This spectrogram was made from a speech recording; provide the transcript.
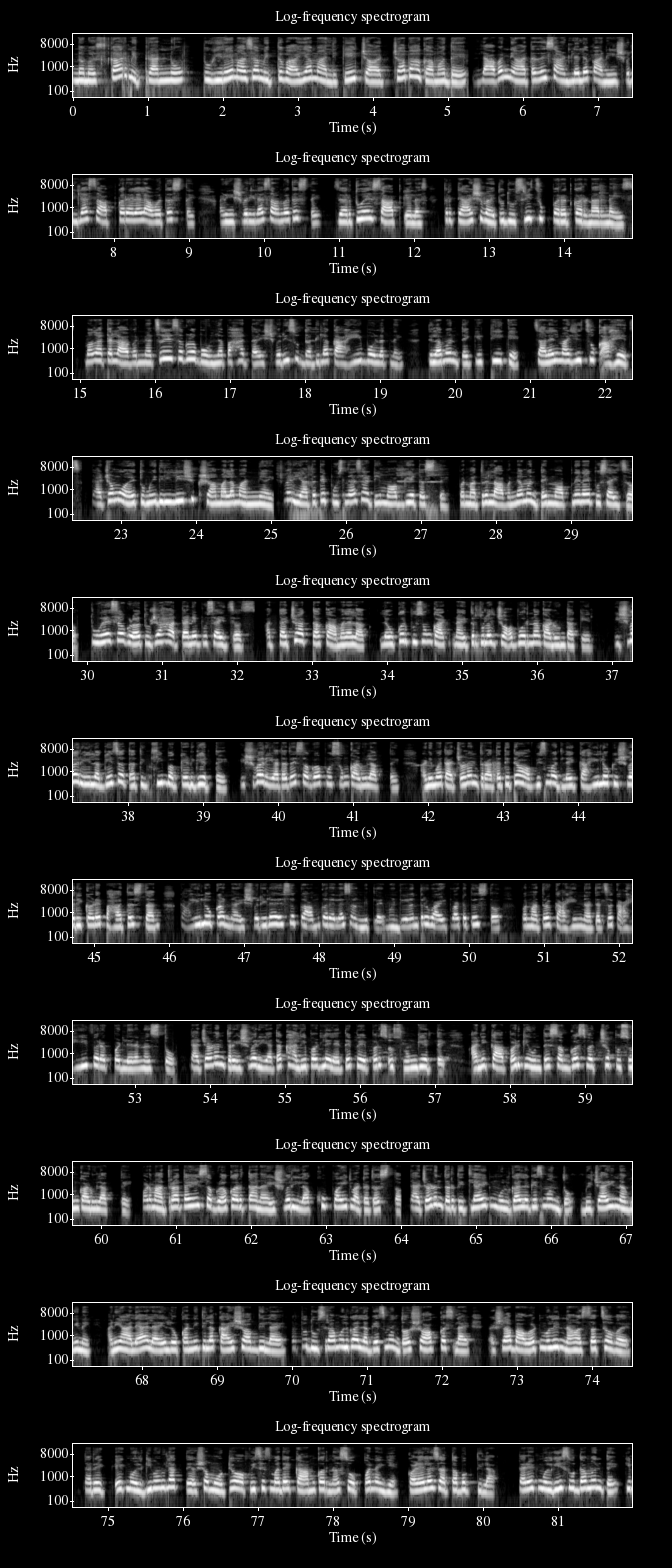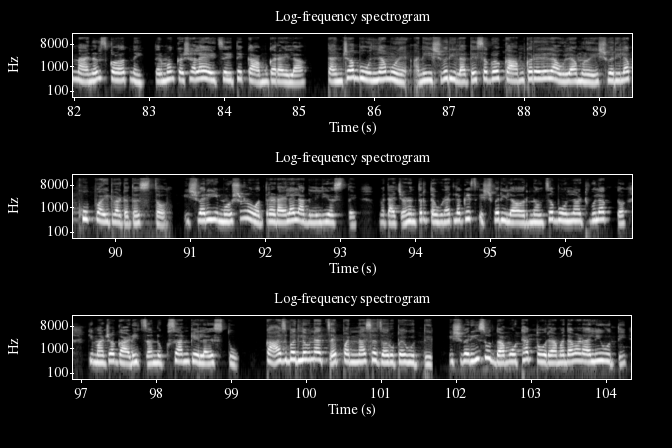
नमस्कार मित्रांनो तू हिरे माझा मितवा या मालिकेच्या आजच्या भागामध्ये. लावण्य आता ते सांडलेलं पाणी ईश्वरीला साफ करायला लावत असते आणि ईश्वरीला सांगत असते जर तू हे साफ केलंस तर त्याशिवाय तू दुसरी चूक परत करणार नाहीस. मग आता लावण्याचं हे सगळं बोलणं पाहता ईश्वरी सुद्धा तिला काहीही बोलत नाही. तिला म्हणते की ठीक आहे चालेल माझी चूक आहेच. त्याच्यामुळे तुम्ही दिलेली शिक्षा मला मान्य आहे. ईश्वरी आता ते पुसण्यासाठी मॉप घेत असते. पण मात्र लावण्या म्हणते मॉपने नाही पुसायचं. तू हे सगळं तुझ्या हाताने पुसायचंच आत्ताच्या आत्ता कामाला लाग. लवकर पुसून काढ नाहीतर तुला जॉबवरनं काढून टाकेल. ईश्वरी लगेच आता तिथली बकेट घेते. ईश्वरी आता ते सगळं पुसून काढू लागते. आणि मग त्याच्यानंतर आता तिथे ऑफिसमधले काही लोक ईश्वरीकडे पाहत असतात. काही लोकांना ईश्वरीला असं काम करायला सांगितलंय. म्हटल्यानंतर वाईट वाटत असतं. पण मात्र काहींना त्याचा काहीही फरक पडलेला नसतो. त्याच्यानंतर ईश्वरी आता खाली पडलेले ते पेपर्स उचलून घेते आणि कापड घेऊन ते सगळं स्वच्छ पुसून काढू लागते. पण मात्र आता हे सगळं करताना ईश्वरीला खूप वाईट वाटत असतं. त्याच्यानंतर तिथला एक मुलगा लगेच म्हणतो बिचारी नवीन आहे आणि आल्या आल्या लोकांनी तिला काय शॉक दिलाय? तर तो दुसरा मुलगा लगेच म्हणतो शॉक कसलाय? अशा बावट मुलींना असंच हवंय तर एक एक मुलगी म्हणू लागते अशा मोठ्या ऑफिसेसमध्ये काम करणं सोपं नाहीये. कळेलच आता बघ तिला. तर एक मुलगी सुद्धा म्हणते की मॅनर्स कळत नाही तर मग कशाला यायचं इथे काम करायला? त्यांच्या बोलण्यामुळे आणि ईश्वरीला ते सगळं काम करायला लावल्यामुळे ईश्वरीला खूप वाईट वाटत असतं. ईश्वरी इमोशनल होत रडायला लागलेली असते. मग त्याच्यानंतर तेवढ्यात लगेच ईश्वरीला अर्णवचं बोलणं आठवू लागतं की माझ्या गाडीचं नुकसान केलंयस तू. काच बदलवण्याचे पन्नास हजार रुपये होतील. ईश्वरी सुद्धा मोठ्या तोऱ्यामध्ये म्हणाली होती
